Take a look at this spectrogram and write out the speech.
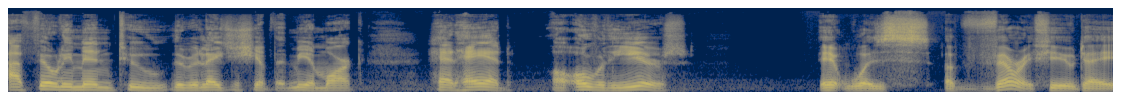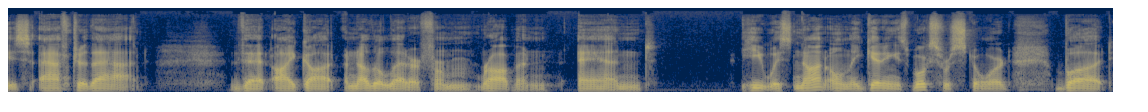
I filled him into the relationship that me and Mark had had uh, over the years. It was a very few days after that that I got another letter from Robin, and he was not only getting his books restored, but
